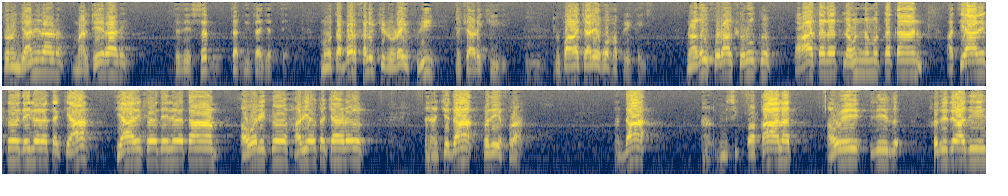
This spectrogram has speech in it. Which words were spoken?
تورنجانی راړ مالټي راړي ته دې سب تقدیر ته جته معتبر خلک چې ډوړای خوري نو چاړه کیږي نو پاغه چاړه غو خپرې کوي نو هغه خوراک شروع کو وعتدت لهن متکان اتیار کو دیلره تکیا تیار کو دیلره تام اور کو هر یو ته چاړ چې دا پدې خورا دا وقالت او دې خدای دې عزیز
